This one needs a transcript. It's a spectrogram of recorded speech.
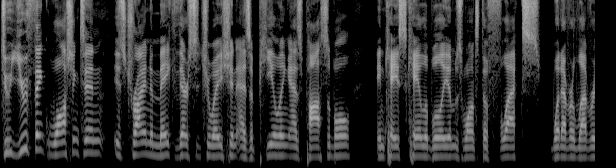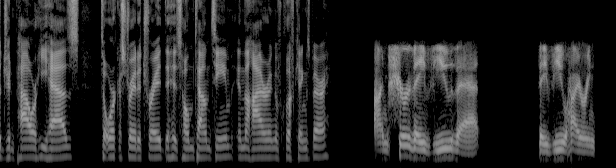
Do you think Washington is trying to make their situation as appealing as possible in case Caleb Williams wants to flex whatever leverage and power he has to orchestrate a trade to his hometown team in the hiring of Cliff Kingsbury? I'm sure they view that. They view hiring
